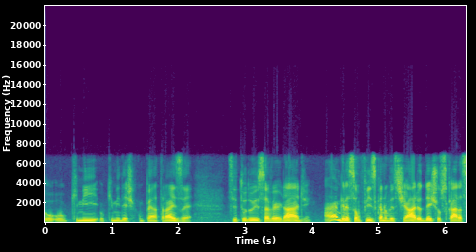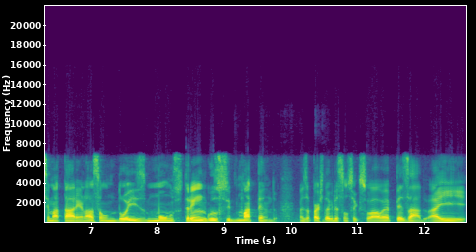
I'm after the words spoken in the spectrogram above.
O, o que me, o que me deixa com o pé atrás é, se tudo isso é verdade, a agressão física no vestiário deixa os caras se matarem lá, são dois monstrengos se matando. Mas a parte da agressão sexual é pesado. Aí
